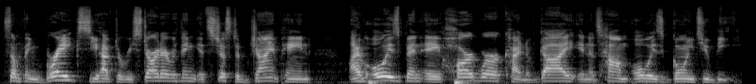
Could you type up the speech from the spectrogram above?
Something breaks, you have to restart everything. It's just a giant pain. I've always been a hardware kind of guy, and it's how I'm always going to be.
